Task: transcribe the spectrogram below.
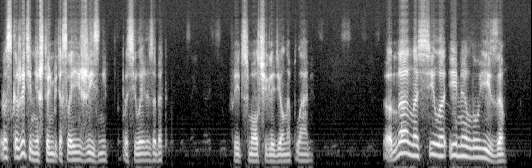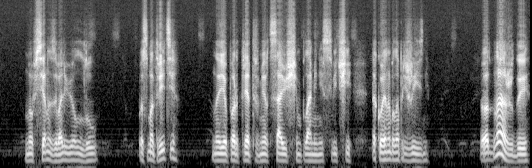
«Расскажите мне что-нибудь о своей жизни», — попросила Элизабет. Фриц молча глядел на пламя. Она носила имя Луиза, но все называли ее Лу. Посмотрите на ее портрет в мерцающем пламени свечи. Такой она была при жизни. Однажды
